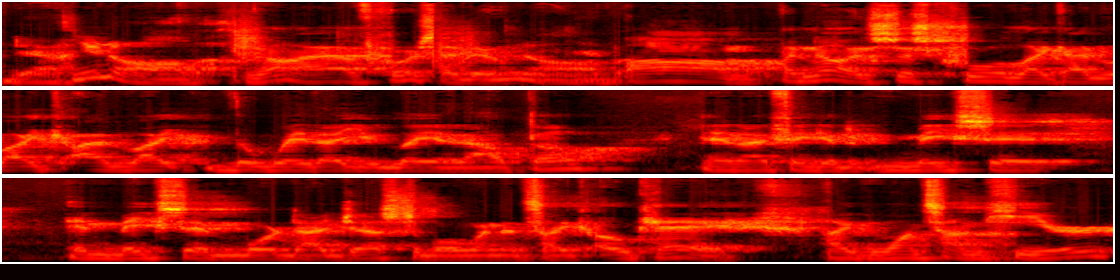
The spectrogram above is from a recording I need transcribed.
Yeah, you know all about. No, I, of course I do. You know. Um, but no, it's just cool. Like I like I like the way that you lay it out though, and I think it makes it it makes it more digestible when it's like okay like once i'm here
